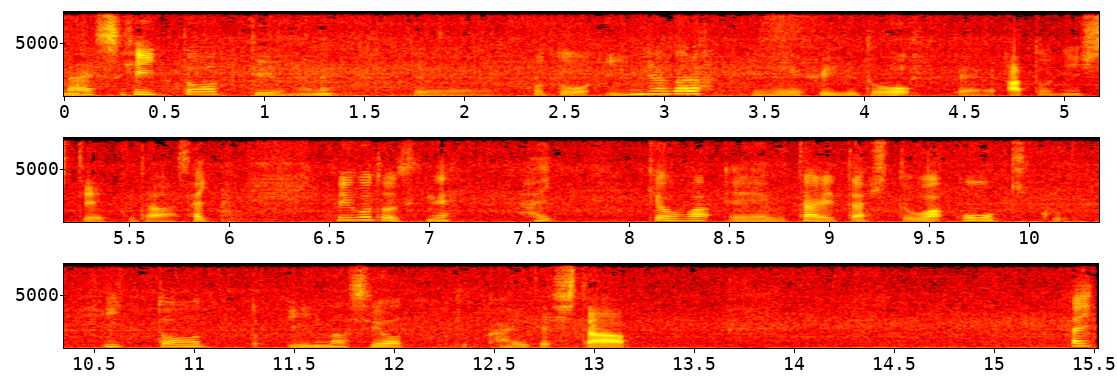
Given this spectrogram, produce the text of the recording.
ナイスヒットっていうようなね、えー、ことを言いながら、えフィールドを、え後にしてください。ということですね。はい。今日は、え撃たれた人は大きくヒットと言いますよっていう回でした。はい、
